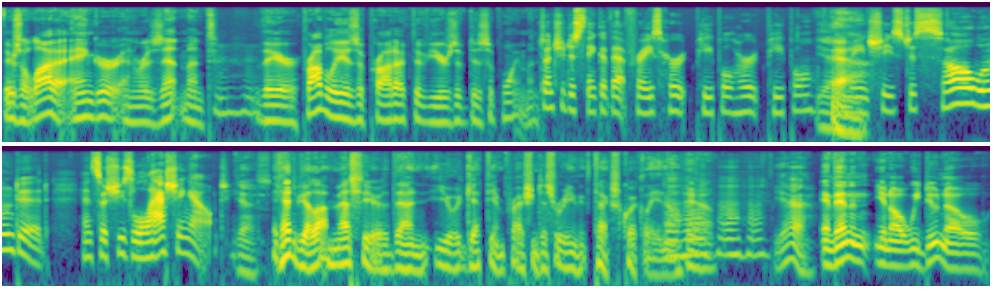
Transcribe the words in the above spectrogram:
there's a lot of anger and resentment Mhm. there, probably as a product of years of disappointment. Don't you just think of that phrase, hurt people, hurt people? Yeah. I mean, she's just so wounded. And so she's lashing out. Yes. It had to be a lot messier than you would get the impression just reading the text quickly, you know. Mm-hmm, yeah. Mm-hmm. Yeah. And then, you know, we do know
